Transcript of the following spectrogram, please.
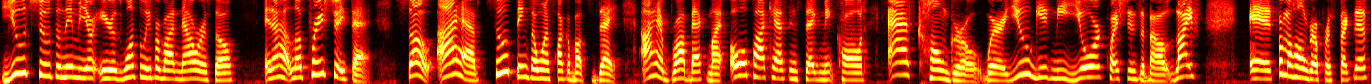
you choose to lend me your ears once a week for about an hour or so. And I appreciate that. So I have two things I want to talk about today. I have brought back my old podcasting segment called Ask Homegirl, where you give me your questions about life and from a homegirl perspective.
